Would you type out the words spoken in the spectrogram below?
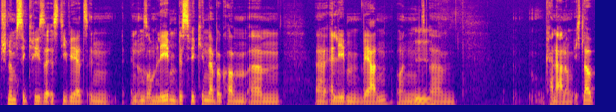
schlimmste Krise ist, die wir jetzt in, in unserem Leben, bis wir Kinder bekommen, ähm, äh, erleben werden. Und Mhm. ähm, keine Ahnung, ich glaube,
